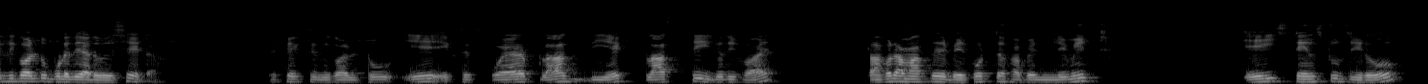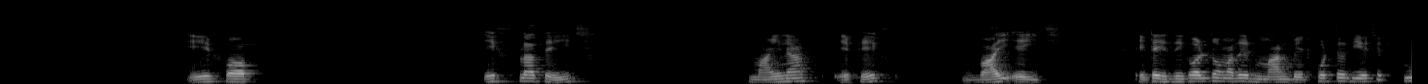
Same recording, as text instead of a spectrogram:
is equal to বলে দেওয়া রয়েছে এটা। F x is equal to a x square plus b x plus c যদি হয়, তাহলে আমাদের বের করতে হবে limit h tends to zero f of x plus h minus f x by h. এটা ইজ ইকুয়াল টু আমাদের মান বের করতে দিয়েছে two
